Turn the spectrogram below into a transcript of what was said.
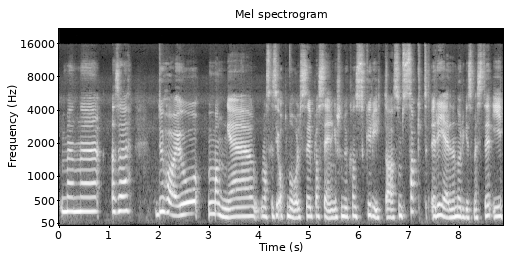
Men uh, altså Du har jo mange hva skal jeg si, oppnåelser, plasseringer som du kan skryte av. Som sagt, regjerende norgesmester i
